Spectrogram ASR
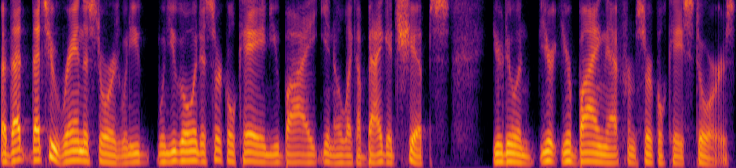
uh, that that's who ran the stores. When you when you go into Circle K and you buy you know like a bag of chips, you're doing you're you're buying that from Circle K stores.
